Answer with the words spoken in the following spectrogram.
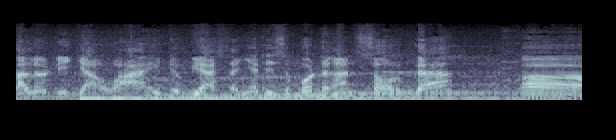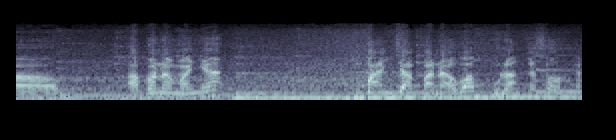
Kalau di Jawa itu biasanya disebut dengan sorga uh, apa namanya Panca Pandawa pulang ke sorga.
